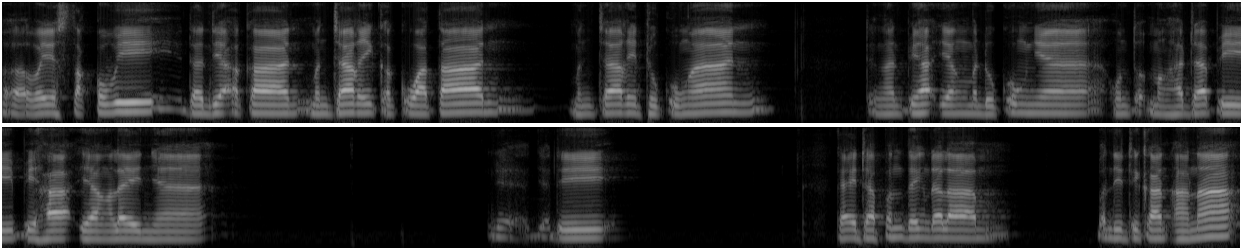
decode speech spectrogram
Wayastaqwi dan dia akan mencari kekuatan, mencari dukungan dengan pihak yang mendukungnya untuk menghadapi pihak yang lainnya. Ya, jadi kaidah penting dalam pendidikan anak,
